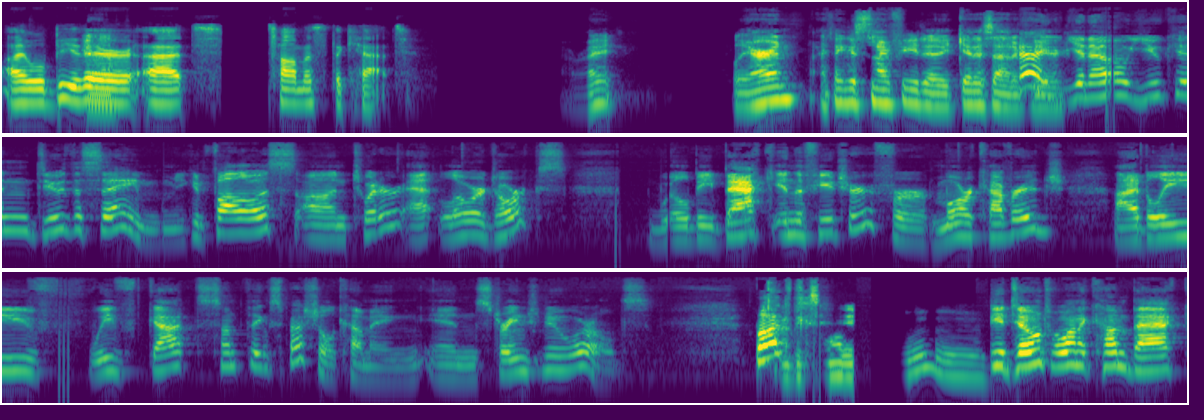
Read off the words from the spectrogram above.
I will be there at Thomas the Cat. All right. Well, Aaron, I think it's time for you to get us out of Yeah, here. you know, you can do the same. You can follow us on Twitter at Lower Dorks. We'll be back in the future for more coverage. I believe we've got something special coming in Strange New Worlds. I'm But excited. if you don't want to come back,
